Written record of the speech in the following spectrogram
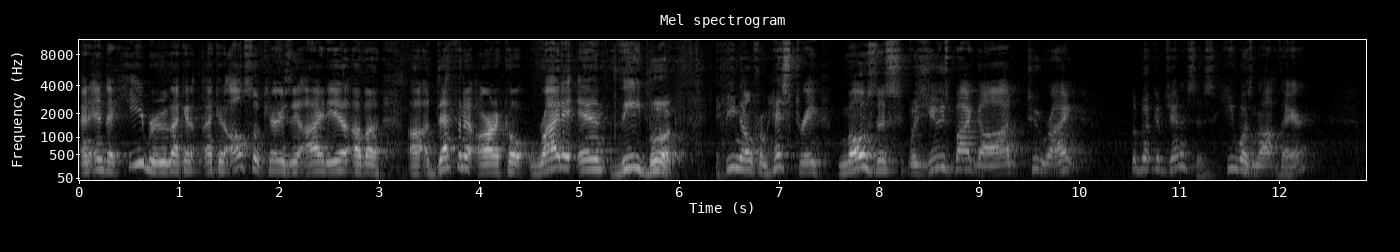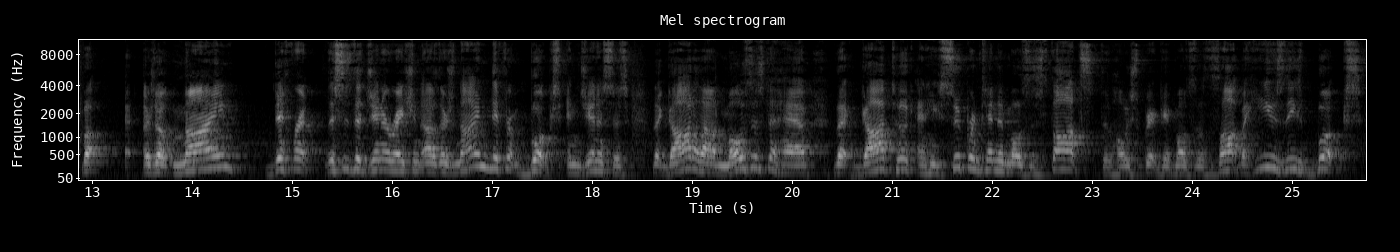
And in the Hebrew, that could, that could also carries the idea of a, a definite article. Write it in the book. If you know from history, Moses was used by God to write the book of Genesis. He was not there. But there's a nine different this is the generation of there's nine different books in genesis that god allowed moses to have that god took and he superintended moses thoughts the holy spirit gave moses the thought but he used these books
